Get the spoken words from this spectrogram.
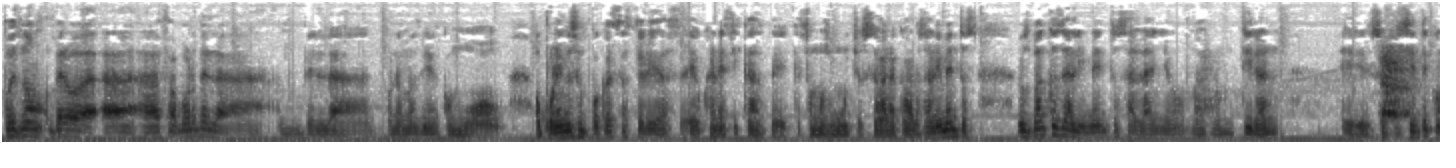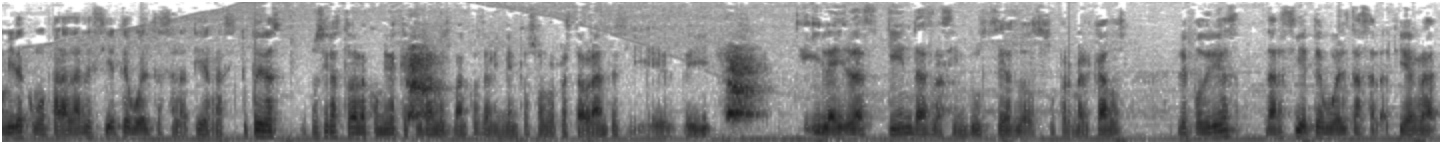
Pues no, pero a, favor de la, de la, bueno, más bien como oponiéndose un poco a estas teorías eugenésicas de que somos muchos, se van a acabar los alimentos. Los bancos de alimentos al año, Magnum, tiran eh, suficiente comida como para darle siete vueltas a la tierra. Si tú pudieras, pusieras toda la comida que tiran los bancos de alimentos o los restaurantes y, y, y la- las tiendas, las industrias, los supermercados, le podrías dar siete vueltas a la tierra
